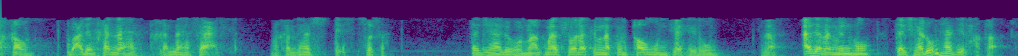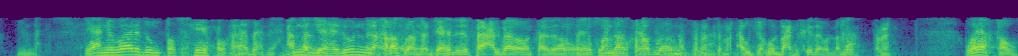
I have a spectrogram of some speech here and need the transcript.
قوم. وبعدين خلاها خلاها فاعل. ما خلاهاش صفة تجهلون وما قالش ولكنكم قوم جاهلون. لا أدبا منه تجهلون هذه الحقائق. يعني وارد تصحيحها. أما الجاهلون لا خلاص بقى جاهل فاعل بقى وانت. أو جهول بعد كده ولا نعم. لا تمام. ويا قوم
